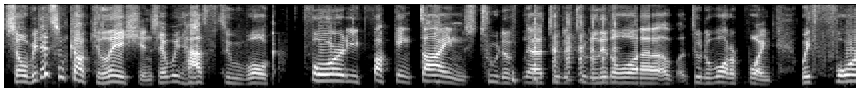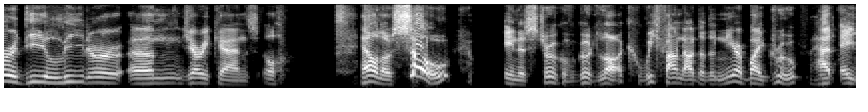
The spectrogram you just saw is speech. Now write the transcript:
So we did some calculations, and we'd have to walk forty fucking times to the uh, to the to the little uh, to the water point with forty liter um, jerry cans. Oh, hell no! So, in a stroke of good luck, we found out that the nearby group had a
